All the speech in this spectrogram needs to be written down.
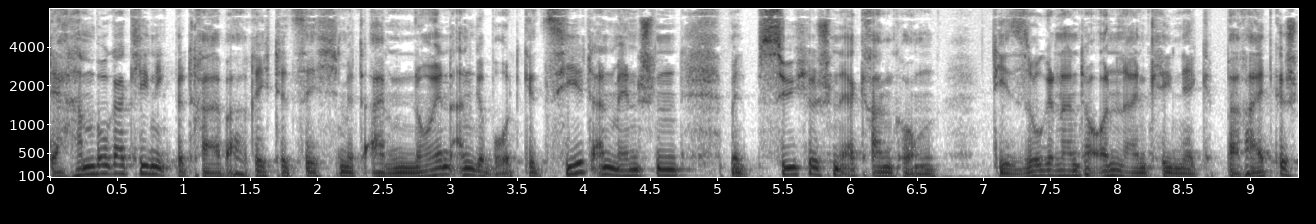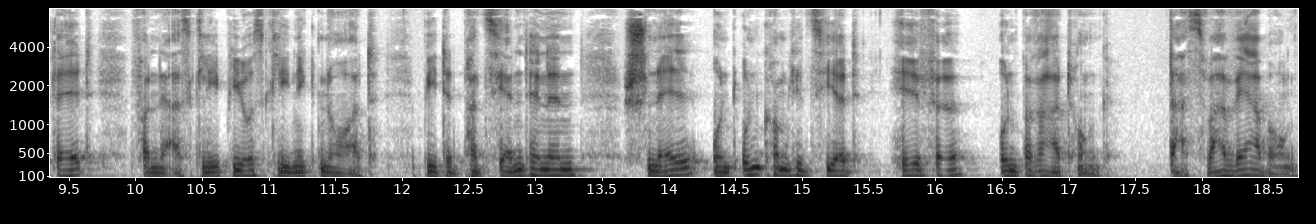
Der Hamburger Klinikbetreiber richtet sich mit einem neuen Angebot gezielt an Menschen mit psychischen Erkrankungen, die sogenannte Online-Klinik, bereitgestellt von der Asklepios Klinik Nord, bietet Patientinnen schnell und unkompliziert Hilfe und Beratung. Das war Werbung.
